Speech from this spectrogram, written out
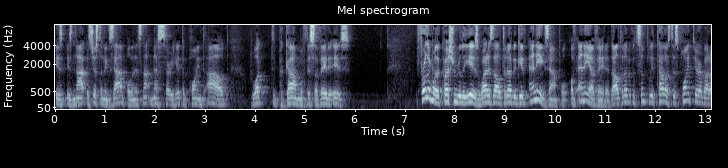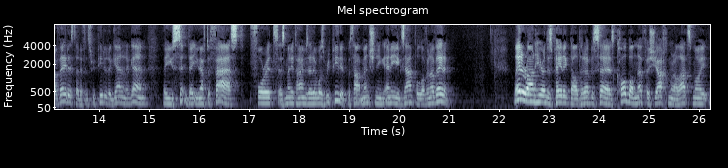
is, is not, it's just an example and it's not necessary here to point out what the pagam of this Aveda is. Furthermore, the question really is, why does the Alter Rebbe give any example of any Aveda? The Alter Rebbe could simply tell us this point here about Avedas, that if it's repeated again and again, that you, that you have to fast for it as many times that it was repeated, without mentioning any example of an Aveda. Later on here in this Perek, the Alter Rebbe says, Kol bal nefesh yachmer al atzmoi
